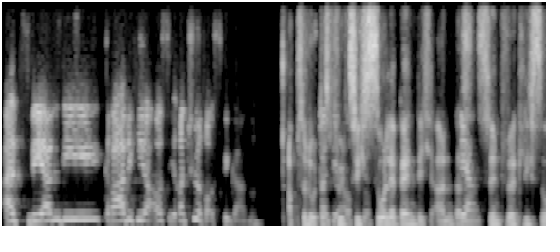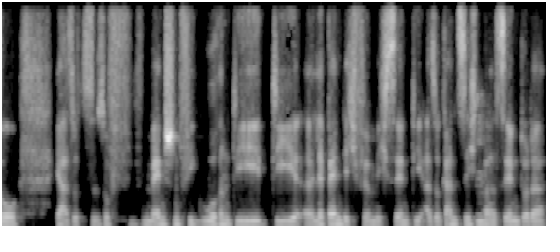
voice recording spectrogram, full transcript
als wären die gerade hier aus ihrer Tür rausgegangen. Absolut, das fühlt sich so. so. lebendig an. Das ja. sind wirklich so, ja, so, so Menschenfiguren, die, die äh, lebendig für mich sind, die also ganz sichtbar mhm. sind. Oder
